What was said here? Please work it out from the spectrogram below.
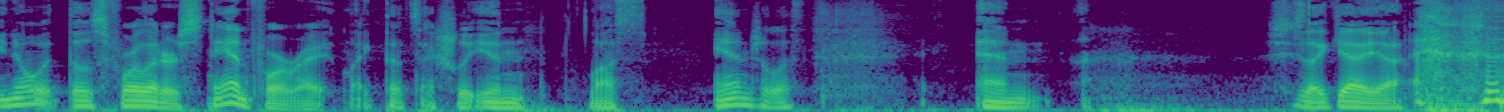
you know what those four letters stand for, right? Like that's actually in Los Angeles. And she's like, yeah, yeah.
